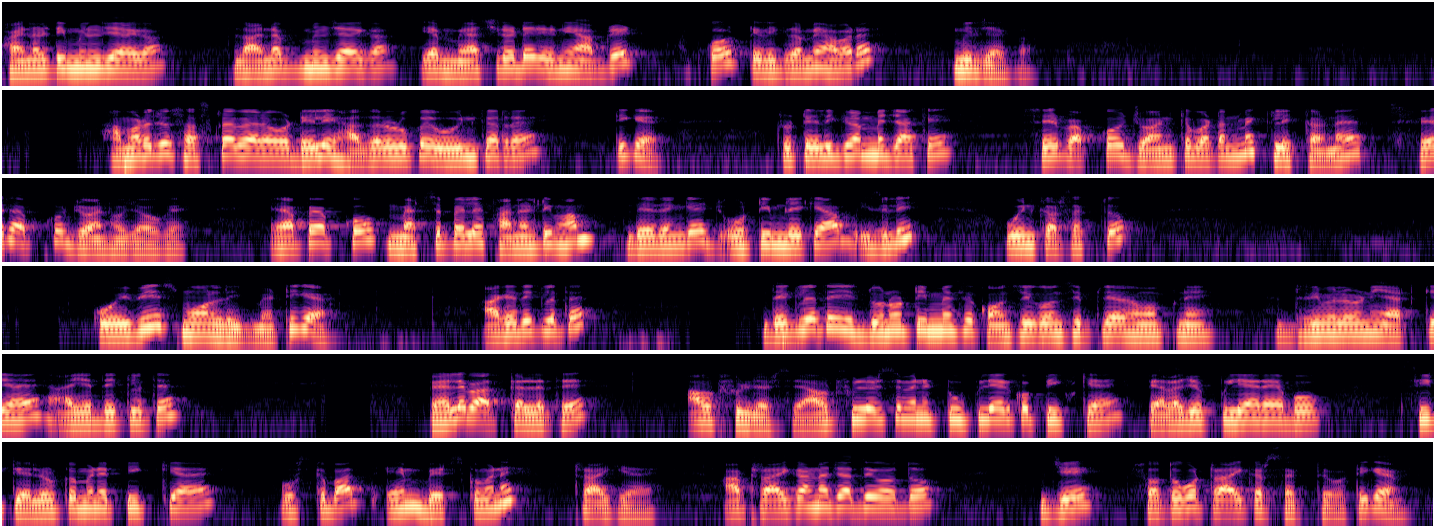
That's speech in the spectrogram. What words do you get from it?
फाइनल टीम मिल जाएगा लाइनअप मिल जाएगा, या मैच रिलेटेड एनी अपडेट आपको टेलीग्राम में हमारा मिल जाएगा। हमारा जो सब्सक्राइबर है, वो डेली हज़ारों रुपये विन कर रहा है, ठीक है? तो टेलीग्राम में जाके सिर्फ़ आपको ज्वाइन के बटन में क्लिक करना है, फिर आपको ज्वाइन हो जाओगे। यहाँ पे आपको मैच से पहले फाइनल टीम हम दे देंगे वो टीम लेके आप इजीली विन कर सकते हो। कोई भी स्मॉल लीग में, ठीक है? आगे देख लेते हैं। देख लेते हैं इस दोनों टीम में से कौन सी कौन सी प्लेयर हम अपने ड्रीम इलेवन ऐड किया है। आइए देख लेते पहले बात कर लेते आउटफील्डर से। आउटफील्डर से मैंने टू प्लेयर को पिक किया है। पहला जो प्लेयर है वो सी टेलर को मैंने पिक किया है। उसके बाद एम बेट्स को मैंने ट्राई किया है। आप ट्राई करना चाहते हो तो जे सोतो को ट्राई कर सकते हो, ठीक है?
